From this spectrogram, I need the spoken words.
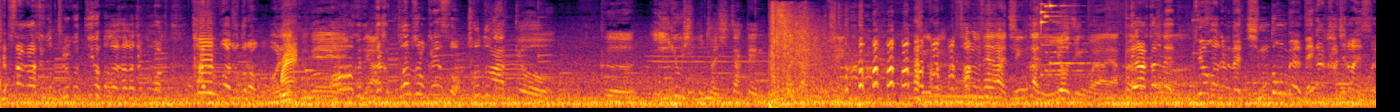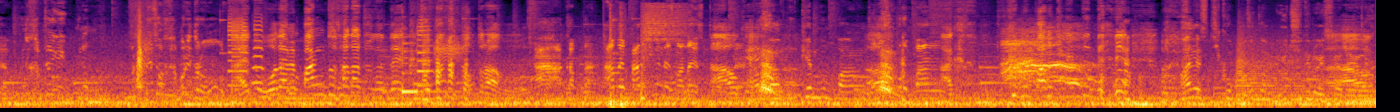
잽 싸가지고 들고 뛰어가가지고 막다 들고 가주더라고. 원래 그게 아 근데 약간 부담스럽긴 했어. 초등학교 그 2교시부터 시작된 그거장 인생. 지금 33살 지금까지 이어진 거야. 약간. 내가 아까 전에 어. 뛰어가길래 진동벨 내가 가지라 했어요. 근데 갑자기 그냥 그래서 가버리더라고. 아니 또 원하면 빵도 사다 주는데 그거 빵도 없더라고. 아 아깝다. 다음엔 빵 치는 데서 만나겠습니다. 아 오케이. 아, 포켓몬빵 어. 프로 빵. 아 그, 그건 빵은 좀 힘든데. 안에 스티커 무조건 유치 들어있어야 아 돼요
